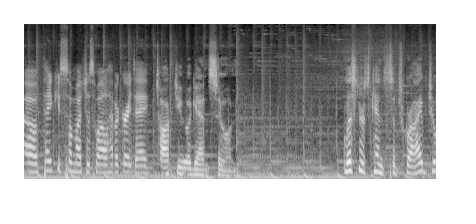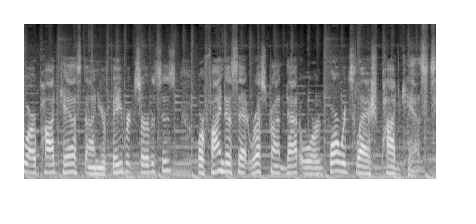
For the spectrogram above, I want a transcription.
Oh, thank you so much as well. Have a great day. Talk to you again soon. Listeners can subscribe to our podcast on your favorite services or find us at restaurant.org forward slash podcasts.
